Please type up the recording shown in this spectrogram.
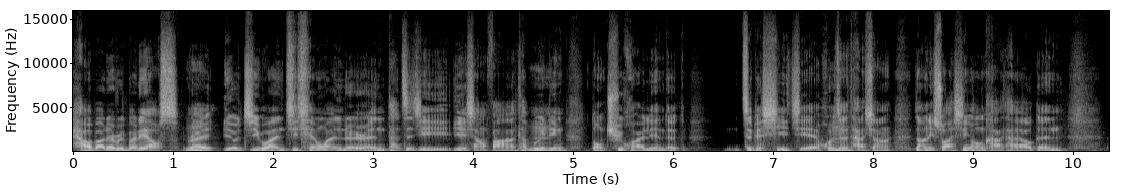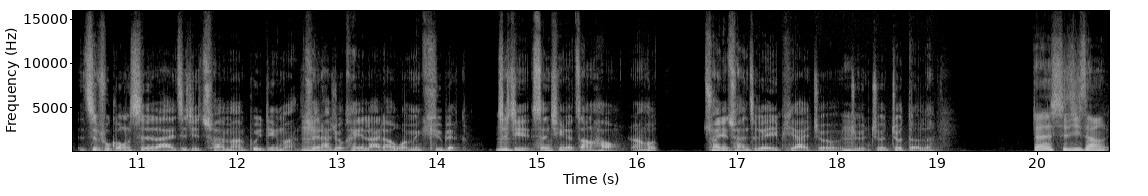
How about everybody else, 嗯。right？、有几万、几千万的人，他自己也想发，他不一定懂区块链的这个细节，或嗯。者他想让你刷信用卡，他要跟支付公司来自己串嘛，不一定嘛，嗯。所以他就可以来到我们 Cubic 自己申请个账号，然后串一串这个 API 就嗯。就就就得了。但是实际上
